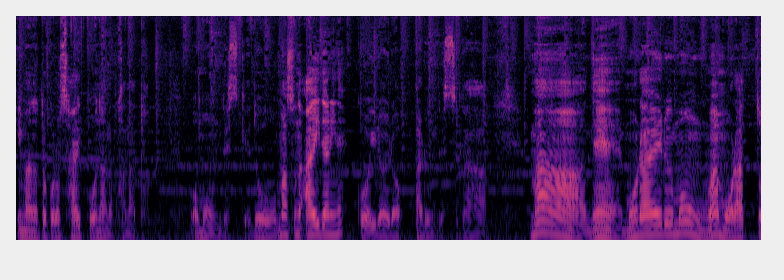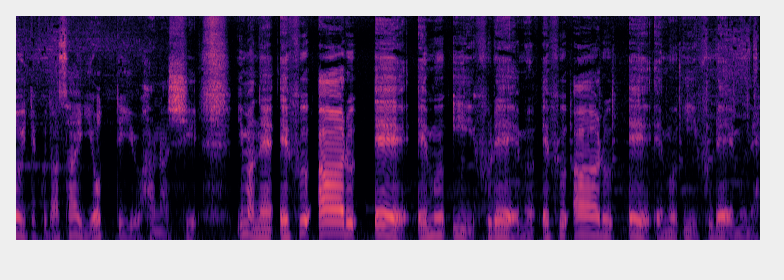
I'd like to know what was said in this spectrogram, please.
今のところ最高なのかなと思うんですけどまあその間にねこういろいろあるんですがまあねもらえるもんはもらっといてくださいよっていう話。今ね FRAME フレーム FRAME フレームね。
